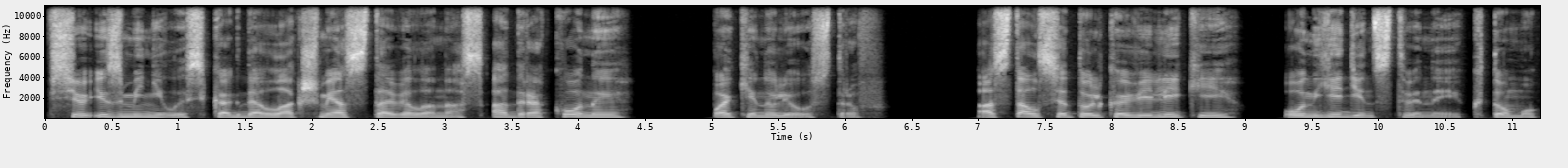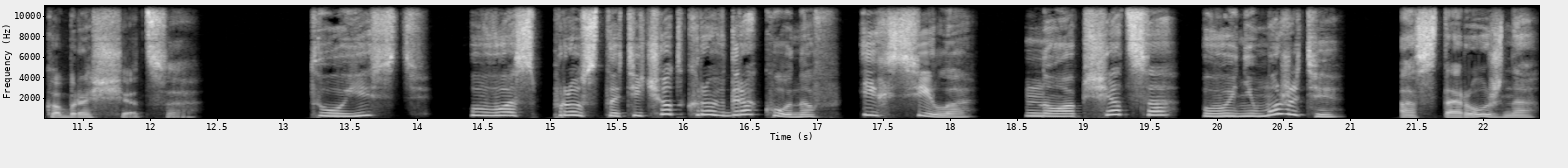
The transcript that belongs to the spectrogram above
Все изменилось, когда Лакшми оставила нас, а драконы покинули остров. Остался только Великий, он единственный, кто мог обращаться. «То есть у вас просто течет кровь драконов, их сила, но общаться вы не можете?» Осторожно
